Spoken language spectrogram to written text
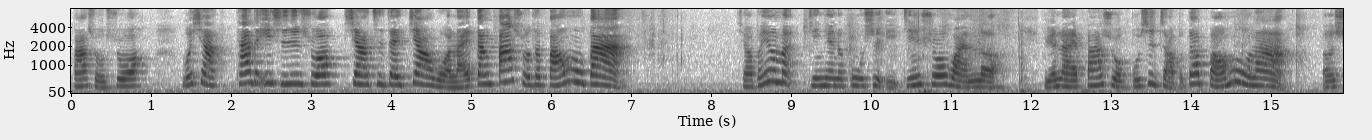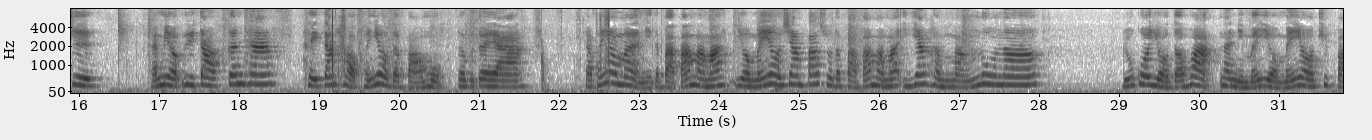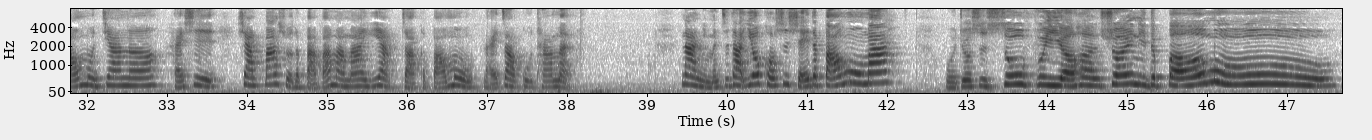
巴索说：“我想。”他的意思是说，下次再叫我来当巴索的保姆吧。小朋友们，今天的故事已经说完了。原来巴索不是找不到保姆啦，而是还没有遇到跟他可以当好朋友的保姆，对不对呀？小朋友们，你的爸爸妈妈有没有像巴索的爸爸妈妈一样很忙碌呢？如果有的话，那你们有没有去保姆家呢？还是像巴索的爸爸妈妈一样找个保姆来照顾他们？那你们知道 Yoko 是谁的保姆吗？我就是 Sophia 和 Shiny 的保姆。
